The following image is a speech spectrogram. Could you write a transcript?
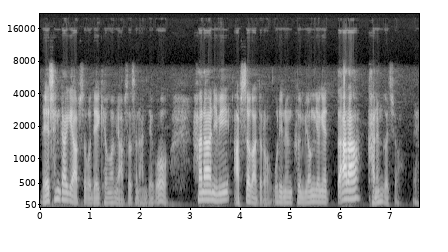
내 생각이 앞서고 내 경험이 앞서서는 안 되고 하나님이 앞서가도록 우리는 그 명령에 따라가는 거죠. 네.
